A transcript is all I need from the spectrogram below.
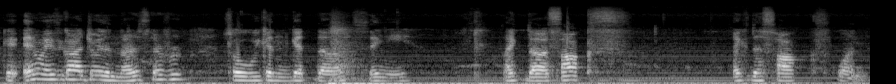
Okay, anyways, you gotta join another server so we can get the thingy. Like the socks. Like the socks one.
